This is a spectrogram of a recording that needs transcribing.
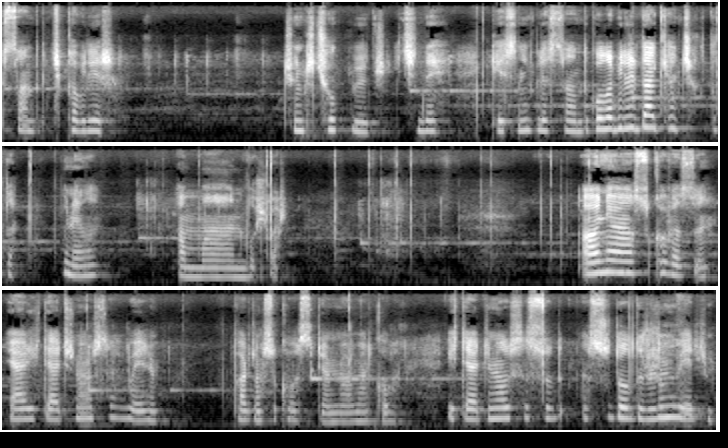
sandık çıkabilir. Çünkü çok büyük içinde kesinlikle sandık olabilir derken çıktı da. Bu ne lan? Aman boş ver. Ana su kovası. Eğer ihtiyacın olursa veririm. Pardon su kovası diyorum normal kova. İhtiyacın olursa su, su doldururum veririm.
